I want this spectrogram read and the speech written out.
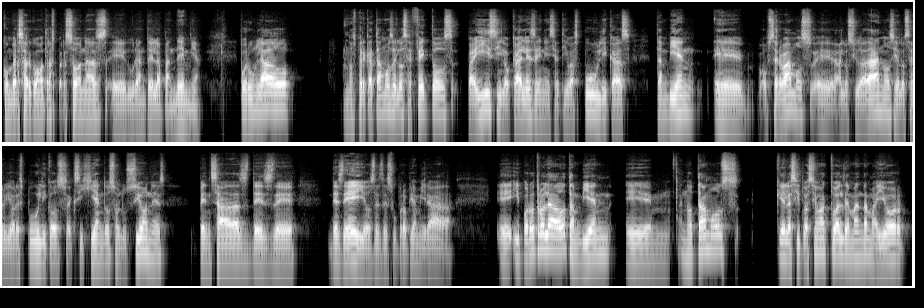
conversar con otras personas eh, durante la pandemia. Por un lado, nos percatamos de los efectos país y locales de iniciativas públicas. También eh, observamos eh, a los ciudadanos y a los servidores públicos exigiendo soluciones pensadas desde, desde ellos, desde su propia mirada. Eh, y por otro lado, también em, notamos que la situación actual demanda mayor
